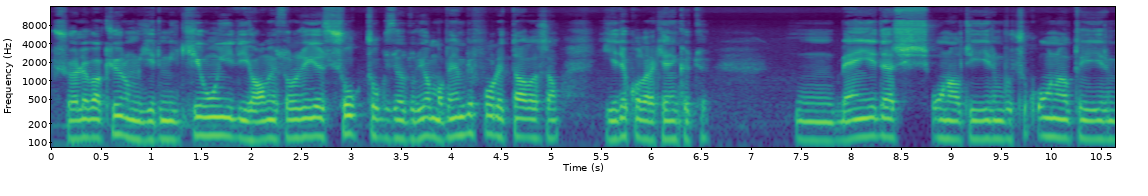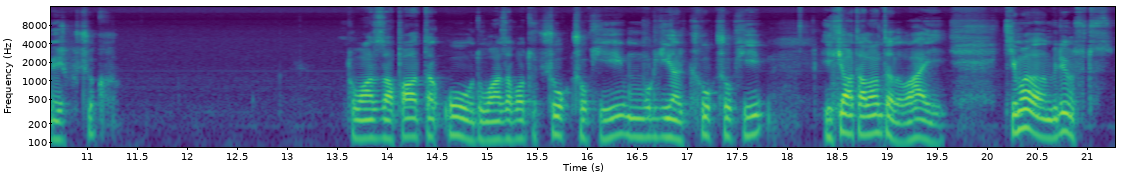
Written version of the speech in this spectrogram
Şöyle bakıyorum 22-17 James Rodriguez çok çok güzel duruyor ama ben bir forvet daha alırsam yedek olarak en kötü. Hmm, Ben Yedder 16 20.5 16 25.5 Duvan Zapata o Duvan Zapata çok çok iyi. Muriel çok çok iyi. İki Atalantalı vay. Kim alalım biliyor musunuz?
